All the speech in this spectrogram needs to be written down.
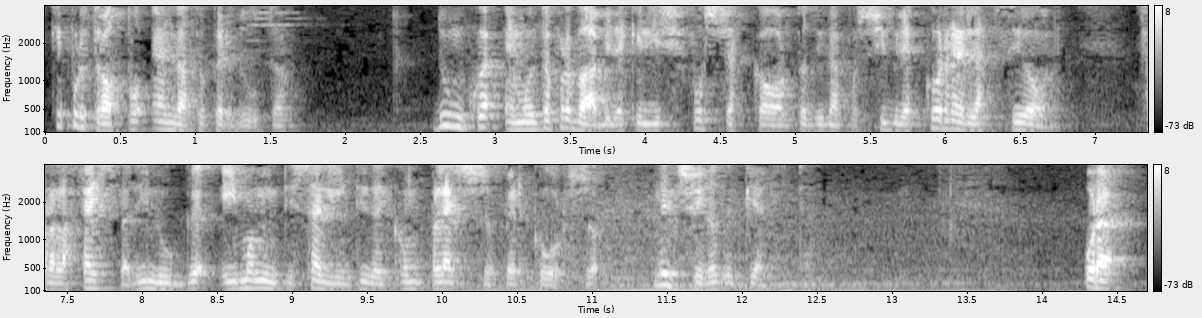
che purtroppo è andato perduto. Dunque è molto probabile che gli si fosse accorto di una possibile correlazione fra la festa di Lug e i momenti salienti del complesso percorso nel cielo del pianeta. Ora,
